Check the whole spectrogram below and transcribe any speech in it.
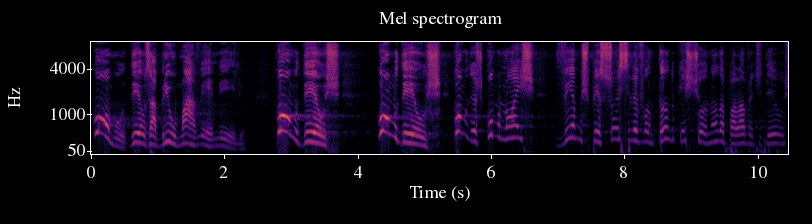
Como Deus abriu o mar vermelho? Como Deus como Deus, como Deus, como nós vemos pessoas se levantando questionando a palavra de Deus.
